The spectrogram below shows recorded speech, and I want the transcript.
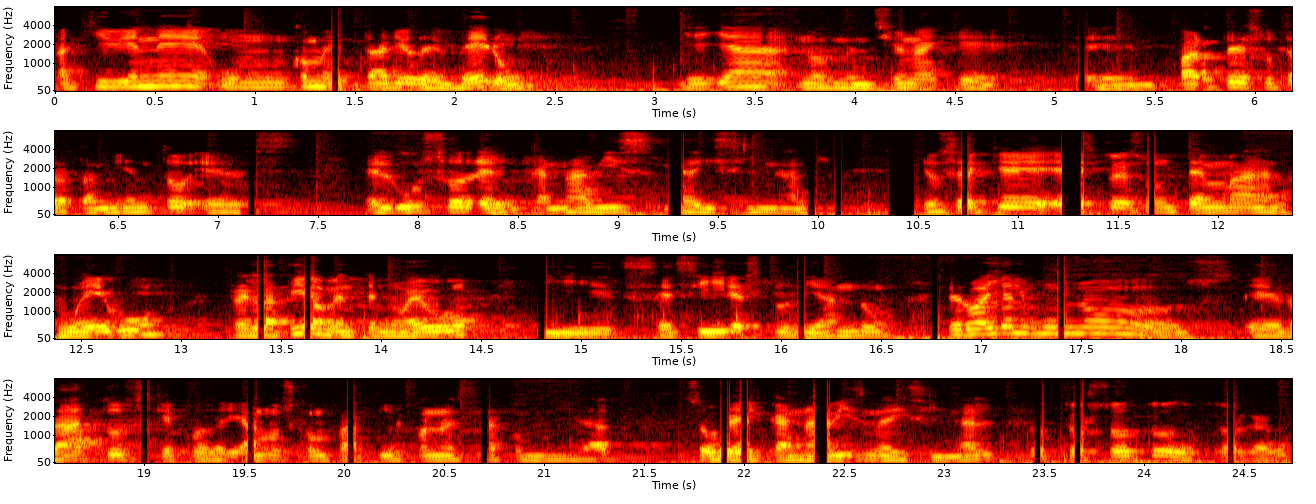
aquí viene un comentario de Vero y ella nos menciona que parte de su tratamiento es el uso del cannabis medicinal. Yo sé que esto es un tema nuevo, relativamente nuevo y se sigue estudiando, pero hay algunos eh, datos que podríamos compartir con nuestra comunidad sobre el cannabis medicinal, doctor Soto, doctor Gago.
